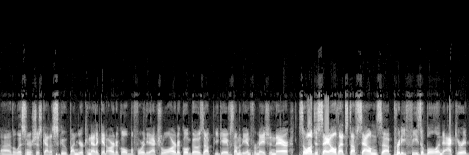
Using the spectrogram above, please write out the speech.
the listeners just got a scoop on your Connecticut article before the actual article goes up. You gave some of the information there, so I'll just say all that stuff sounds pretty feasible and accurate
